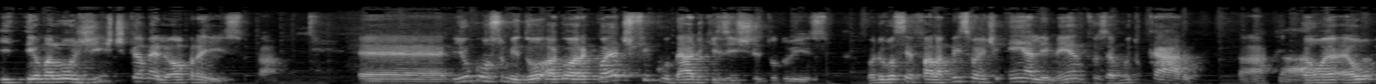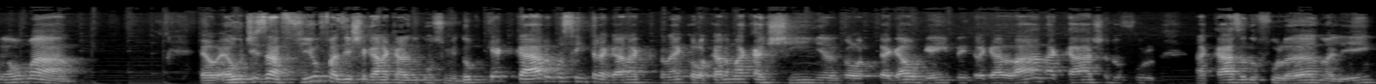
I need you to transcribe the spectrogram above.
e ter uma logística melhor para isso. Tá? É, e o consumidor, agora, qual é a dificuldade que existe de tudo isso? Quando você fala principalmente em alimentos, é muito caro. Tá? Ah. Então, é, é, é uma. É, é, um desafio fazer chegar na casa do consumidor, porque é caro você entregar, na, né, colocar numa caixinha, pegar alguém para entregar lá na caixa do, na casa do fulano ali,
